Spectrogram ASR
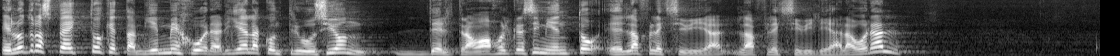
El otro aspecto que también mejoraría la contribución del trabajo al crecimiento es la flexibilidad, la flexibilidad laboral.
